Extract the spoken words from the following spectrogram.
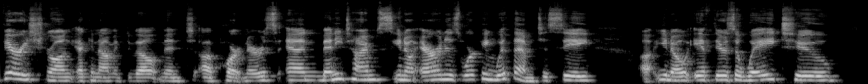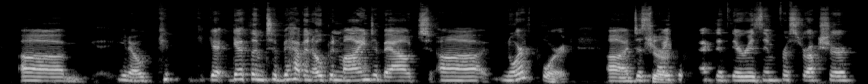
very strong economic development uh, partners. And many times, you know, Erin is working with them to see uh, you know, if there's a way to, um, you know, get get them to have an open mind about uh, Northport, uh, despite sure. the fact that there is infrastructure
